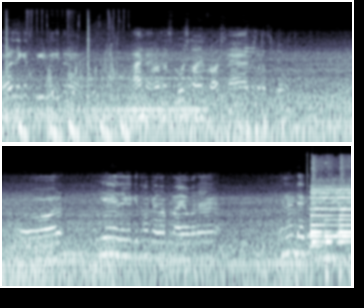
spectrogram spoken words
और देखें स्पीड में कितने है. हाय थोड़ा हाय सा स्लो चलाएँ फ्राज मैं तो बड़ा स्लो और ये देखिए कितना प्यारा फ्लाईओवर है. इन्होंने डेकोरेट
